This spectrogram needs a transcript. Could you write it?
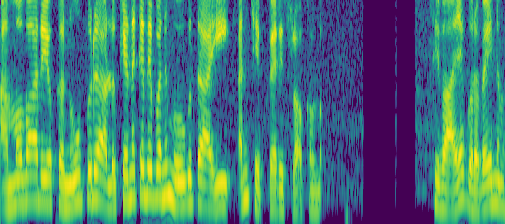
అమ్మవారి యొక్క నూపురాలు కిణకిణబని మోగుతాయి అని చెప్పారు ఈ శ్లోకంలో. శివాయ గురవై నమ.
